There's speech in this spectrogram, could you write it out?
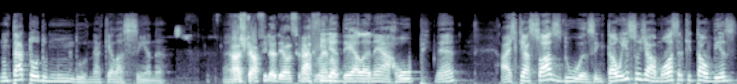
Não tá todo mundo naquela cena. Né? Acho que é a filha dela, será a que A filha é, dela, né? A Hope, né? Acho que é só as duas. Então isso já mostra que talvez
